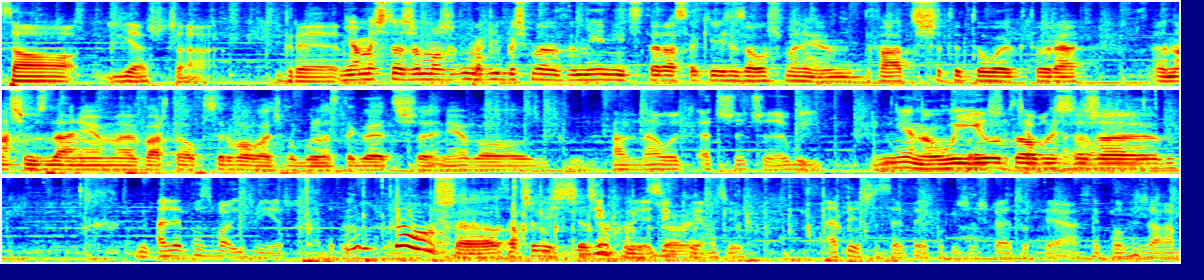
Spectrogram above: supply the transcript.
Co jeszcze? Gry... Ja myślę, że moglibyśmy wymienić teraz jakieś, załóżmy, nie wiem, dwa, trzy tytuły, które naszym zdaniem warto obserwować w ogóle z tego E3, nie? Bo Ale na E3 czy Wii? nie no, Wii U to myślę, że Ale pozwolisz mi jeszcze. na to- proszę, oczywiście. Dziękuję, zapnij dziękuję sobie. Macieju. A ty jeszcze sobie tutaj popiszesz klawiaturkę, ja się powyżalam.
